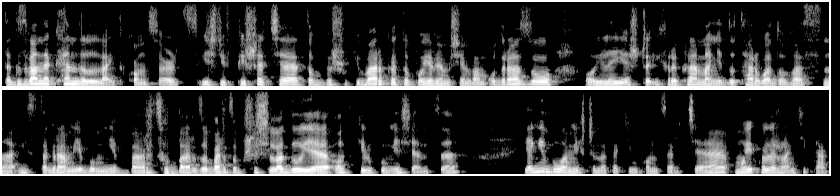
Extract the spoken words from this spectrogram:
tak zwane candlelight concerts. Jeśli wpiszecie to w wyszukiwarkę, to pojawią się Wam od razu, o ile jeszcze ich reklama nie dotarła do Was na Instagramie, bo mnie bardzo, bardzo, bardzo prześladuje od kilku miesięcy. Ja nie byłam jeszcze na takim koncercie. Moje koleżanki tak,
